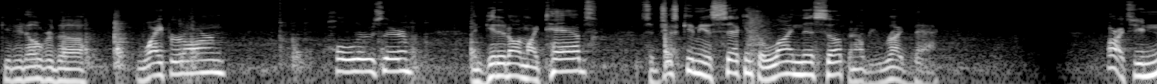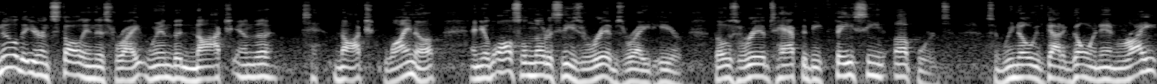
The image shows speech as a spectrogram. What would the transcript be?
get it over the wiper arm holders there and get it on my tabs. So just give me a second to line this up and I'll be right back. All right, so you know that you're installing this right when the notch and the notch line up and you'll also notice these ribs right here. Those ribs have to be facing upwards. So we know we've got it going in right.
